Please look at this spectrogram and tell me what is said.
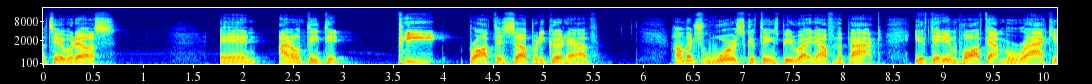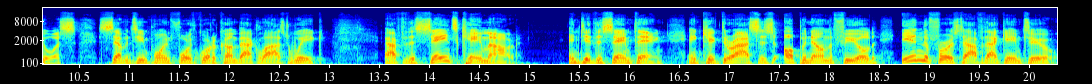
I'll tell you what else. And I don't think that Pete brought this up, but he could have. How much worse could things be right now for the Pack if they didn't pull off that miraculous 17 point fourth quarter comeback last week? After the Saints came out and did the same thing and kicked their asses up and down the field in the first half of that game, too.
